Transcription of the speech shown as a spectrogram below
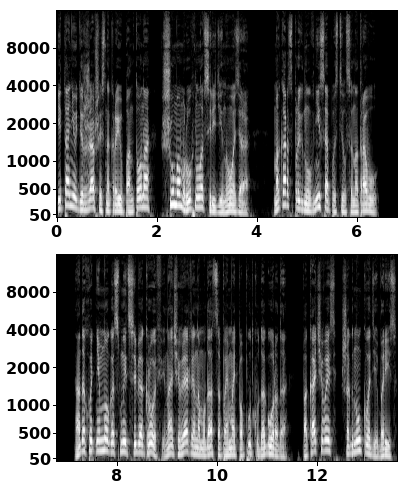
и та, не удержавшись на краю понтона, шумом рухнула в середину озера. Макар спрыгнул вниз и опустился на траву. «Надо хоть немного смыть с себя кровь, иначе вряд ли нам удастся поймать попутку до города», покачиваясь, шагнул к воде Борис.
